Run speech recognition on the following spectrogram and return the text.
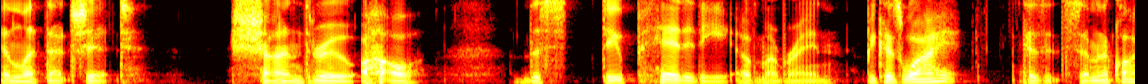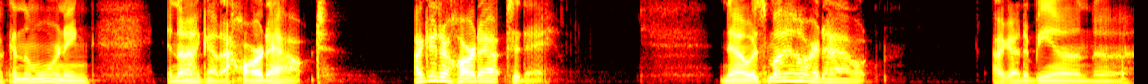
and let that shit shine through all the stupidity of my brain. Because why? Because it's seven o'clock in the morning and I got a heart out. I got a heart out today. Now, is my heart out? I got to be on uh,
